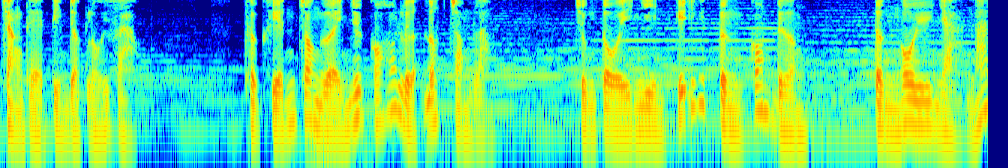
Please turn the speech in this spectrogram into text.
chẳng thể tìm được lối vào. Thực khiến cho người như có lửa đốt trong lòng. Chúng tôi nhìn kỹ từng con đường, từng ngôi nhà nát,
